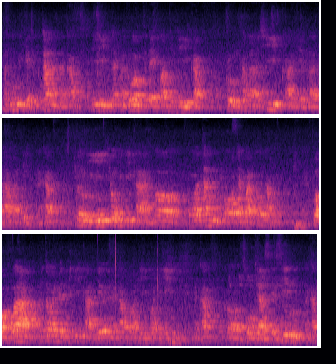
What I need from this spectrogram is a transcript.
ท่านผู้มีเกียรติทุกท่านนะครับ ที่ได้มาร่วมแสดงความยินดีกับกลุ่มพัฒนาอาชีพการเขียนลายผ้าบาติกนะครับ ช่วงนี้ช่วงพิธีการก็เพราะว่าท่านพอจังหวัดก็กำบอกว่าไม่ต้องให้เป็นพิธีการเยอะนะครับพอดีพอดีนะครับ ก็คงจะเสร็จสิ้นนะครับ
